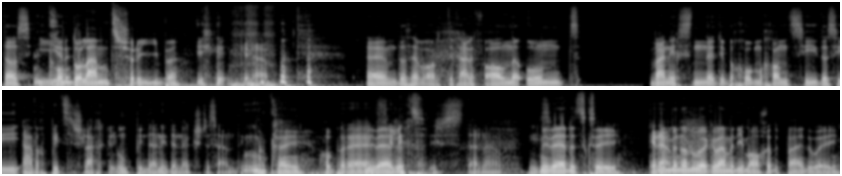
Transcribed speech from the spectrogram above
dass ihr... Kondolenz schreiben. genau. ähm, das erwarte ich eigentlich von allen. Und wenn ich es nicht überkomme, kann es sein, dass ich einfach ein bisschen schlecht gelaunt bin dann in der nächsten Sendung. Okay. Aber äh, vielleicht ist es dann auch easy. Wir werden es sehen. Genau. Müssen wir noch schauen, wenn wir die machen, by the way.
